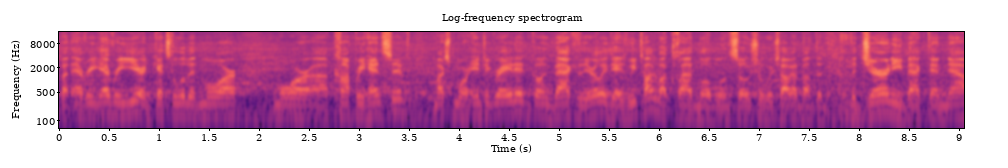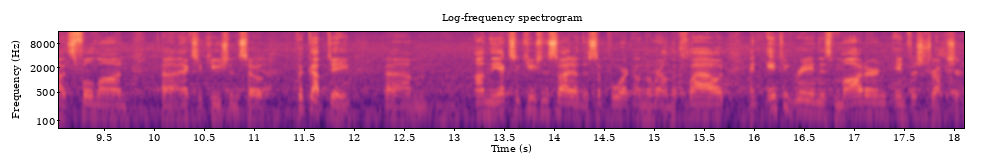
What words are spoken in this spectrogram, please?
but every every year it gets a little bit more more uh, comprehensive, much more integrated. Going back to the early days, we talked about cloud, mobile, and social. We are talking about the, the journey back then. Now it's full on uh, execution. So, yeah. quick update. Um, on the execution side of the support on the, around the cloud and integrating this modern infrastructure,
